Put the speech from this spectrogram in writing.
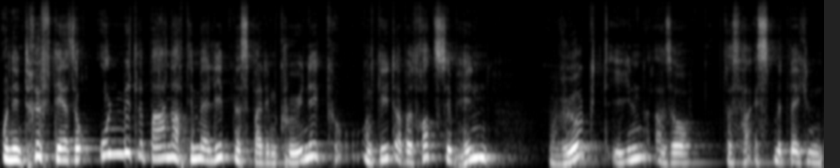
Und den trifft er so unmittelbar nach dem Erlebnis bei dem König und geht aber trotzdem hin, wirkt ihn, also das heißt, mit welchem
